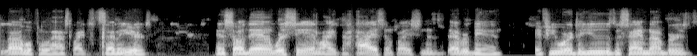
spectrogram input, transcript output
level for the last like seven years. And so then we're seeing like the highest inflation has ever been. If you were to use the same numbers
